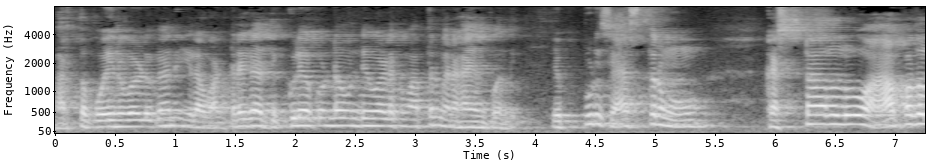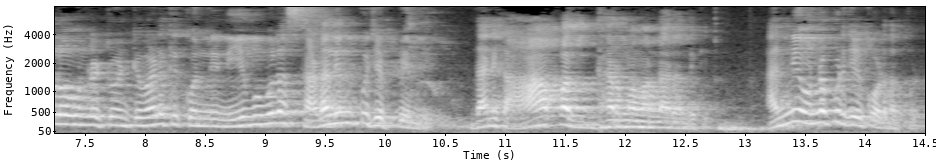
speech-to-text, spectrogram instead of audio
భర్త పోయిన వాళ్ళు కానీ ఇలా ఒంటరిగా దిక్కు లేకుండా ఉండే వాళ్ళకి మాత్రం మినహాయింపు ఉంది ఎప్పుడు శాస్త్రము కష్టాలలో ఆపదలో ఉన్నటువంటి వాళ్ళకి కొన్ని నియమముల సడలింపు చెప్పింది. దానికి ఆపద్ధర్మం అన్నారు అందుకే. అన్నీ ఉన్నప్పుడు చేయకూడదు అప్పుడు.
